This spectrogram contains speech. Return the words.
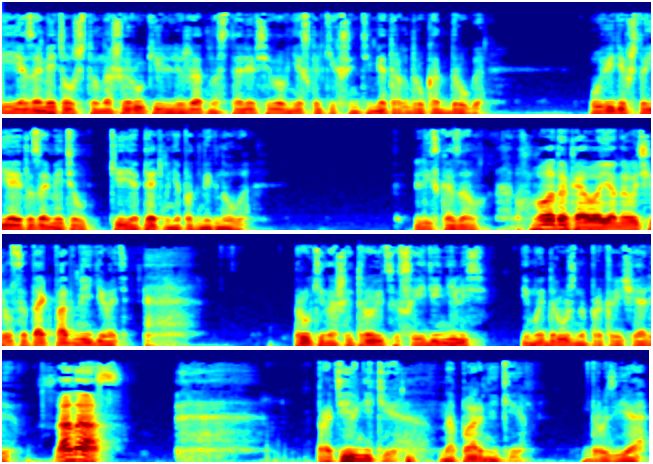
я заметил, что наши руки лежат на столе всего в нескольких сантиметрах друг от друга. Увидев, что я это заметил, Кей опять мне подмигнула. Ли сказал: "Вот у кого я научился так подмигивать". Руки нашей троицы соединились, и мы дружно прокричали: "За нас!" Противники, напарники, друзья.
